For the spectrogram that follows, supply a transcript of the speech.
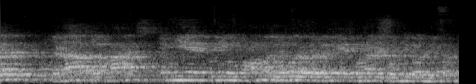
தலைவர் ஜனாப் அல்ஹாஜ் எம் ஏ துணி முகமது உமர் அவர்களுக்கு கொண்டாடி போட்டி கௌரவிப்பார்கள்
